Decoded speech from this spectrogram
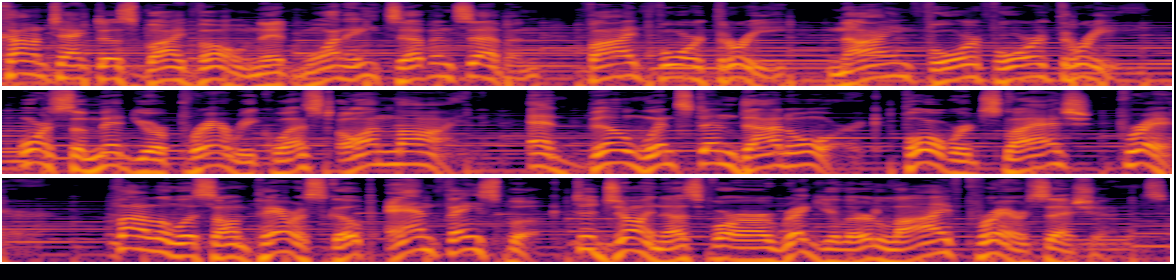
Contact us by phone at 1 877 543 9443 or submit your prayer request online at billwinston.org forward slash prayer. Follow us on Periscope and Facebook to join us for our regular live prayer sessions.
